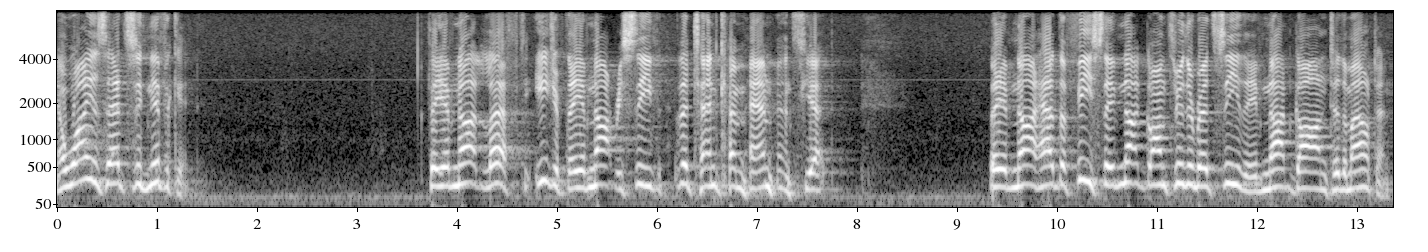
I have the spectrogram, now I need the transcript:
Now, why is that significant? They have not left Egypt. They have not received the Ten Commandments yet. They have not had the feast. They've not gone through the Red Sea. They've not gone to the mountain.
